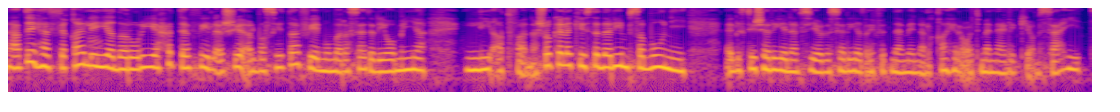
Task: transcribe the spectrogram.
نعطيها الثقة اللي هي ضرورية حتى في الأشياء البسيطة في الممارسات اليومية لأطفالنا. شكرا لك أستاذة ريم. صابوني الاستشارية النفسية والاسريه ضيفتنا من القاهرة. وأتمنى لك يوم سعيد.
